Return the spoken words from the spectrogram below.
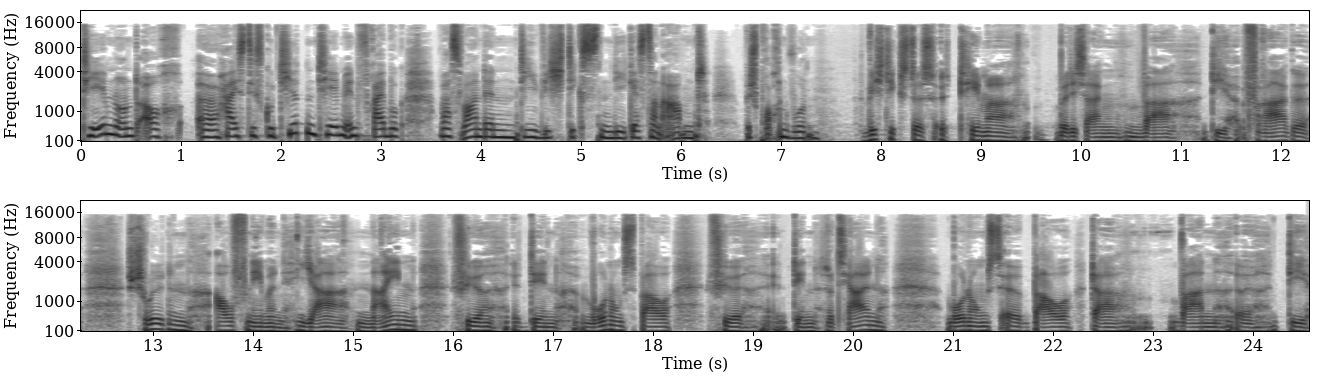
Themen und auch äh, heiß diskutierten Themen in Freiburg. Was waren denn die wichtigsten, die gestern Abend besprochen wurden? Wichtigstes Thema, würde ich sagen, war die Frage Schulden aufnehmen, ja, nein, für den Wohnungsbau, für den sozialen Wohnungsbau. Da waren äh, die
